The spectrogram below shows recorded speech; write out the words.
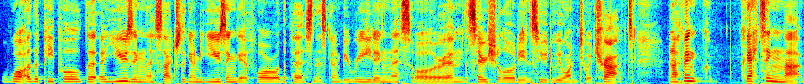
what are the people that are using this actually going to be using it for, or the person that's going to be reading this, or um, the social audience, who do we want to attract? And I think getting that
